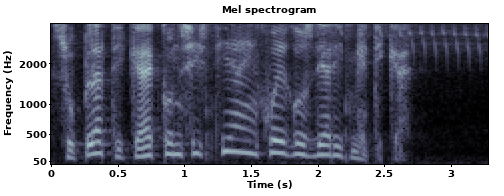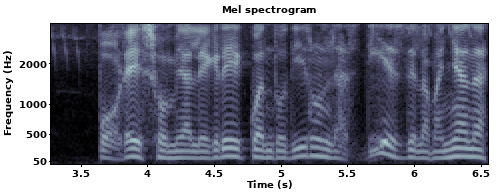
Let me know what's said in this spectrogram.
Su plática consistía en juegos de aritmética. Por eso me alegré cuando dieron las diez de la mañana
